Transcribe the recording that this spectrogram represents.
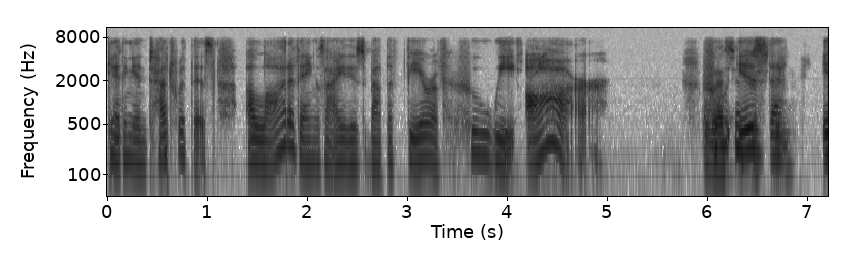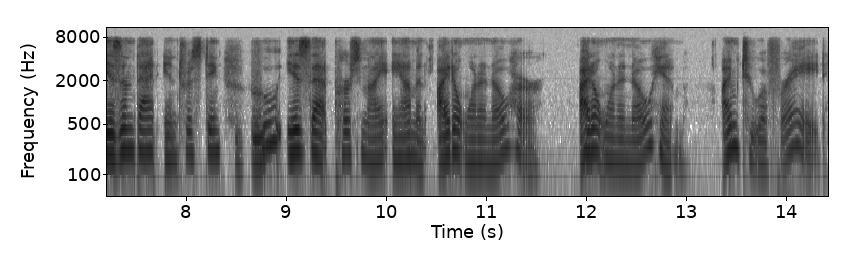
getting in touch with this. A lot of anxiety is about the fear of who we are. Well, who is that isn't that interesting? Mm-hmm. Who is that person I am? And I don't want to know her. I don't want to know him. I'm too afraid.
